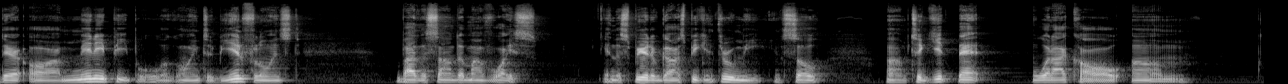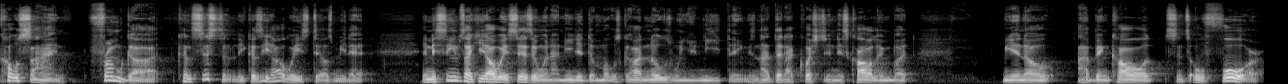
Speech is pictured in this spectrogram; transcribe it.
there are many people who are going to be influenced by the sound of my voice and the Spirit of God speaking through me. And so, um, to get that, what I call um, cosign from God consistently, because He always tells me that. And it seems like He always says it when I need it the most. God knows when you need things. Not that I question His calling, but, you know, I've been called since 04,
